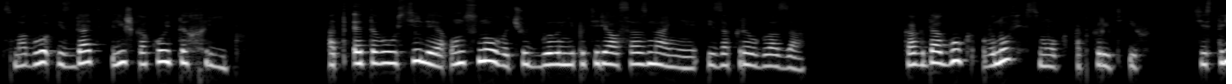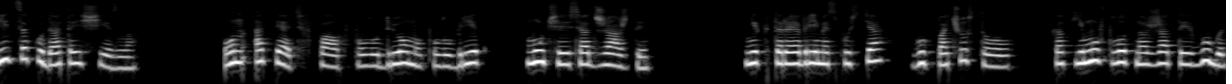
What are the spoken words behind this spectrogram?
смогло издать лишь какой-то хрип. От этого усилия он снова чуть было не потерял сознание и закрыл глаза. Когда Гук вновь смог открыть их, Сестрица куда-то исчезла. Он опять впал в полудрему, полубред, мучаясь от жажды. Некоторое время спустя Гук почувствовал, как ему в плотно сжатые губы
